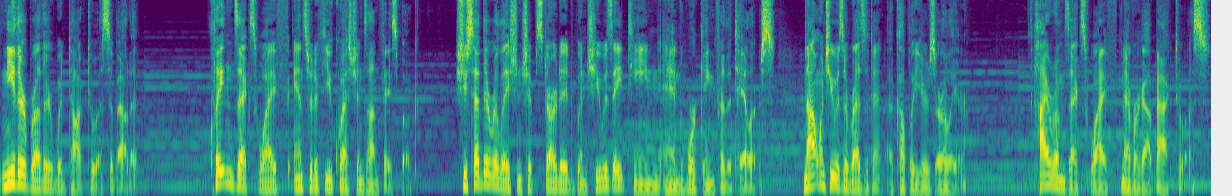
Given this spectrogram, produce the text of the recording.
Neither brother would talk to us about it. Clayton's ex wife answered a few questions on Facebook. She said their relationship started when she was 18 and working for the Taylors, not when she was a resident a couple years earlier. Hiram's ex wife never got back to us.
